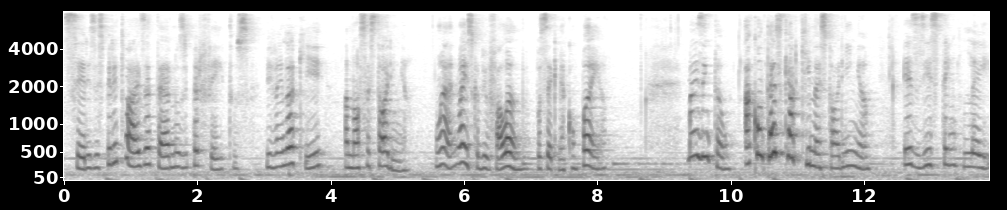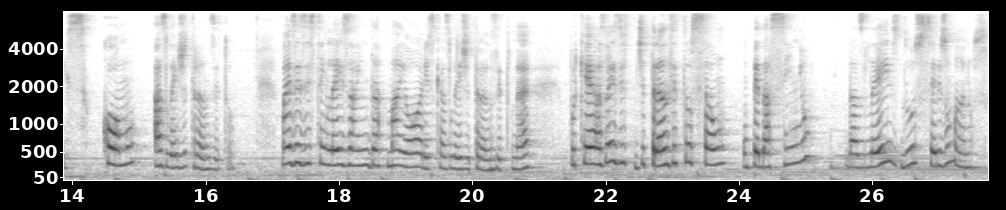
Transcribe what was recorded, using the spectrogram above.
Seres espirituais eternos e perfeitos, vivendo aqui a nossa historinha. Não é? Não é isso que eu vivo falando? Você que me acompanha? Mas então, acontece que aqui na historinha existem leis, como as leis de trânsito. Mas existem leis ainda maiores que as leis de trânsito, né? Porque as leis de, de trânsito são um pedacinho das leis dos seres humanos,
